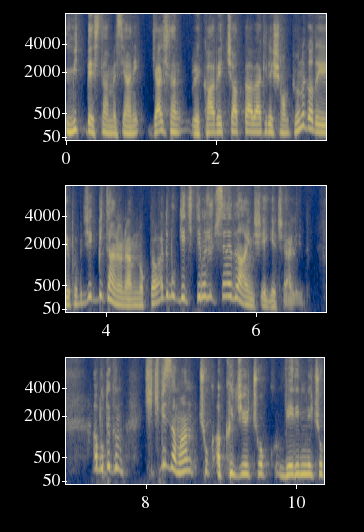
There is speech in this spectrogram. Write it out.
ümit beslenmesi yani gerçekten rekabetçi hatta belki de şampiyonluk adayı yapabilecek bir tane önemli nokta vardı. Bu geçtiğimiz 3 senede de aynı şey geçerliydi. Ha, bu takım hiçbir zaman çok akıcı, çok verimli, çok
